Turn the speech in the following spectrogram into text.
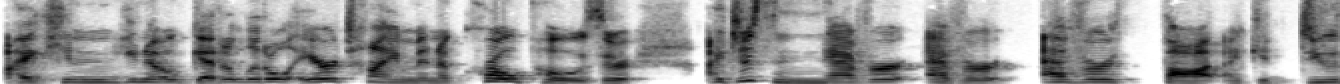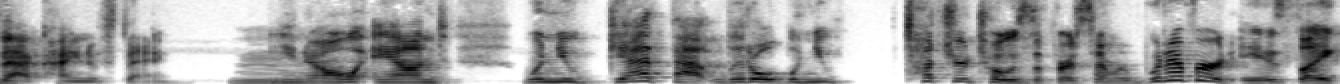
I can, you know, get a little airtime in a crow pose, or I just never, ever, ever thought I could do that kind of thing mm. you know? And when you get that little, when you touch your toes the first time or whatever it is, like,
